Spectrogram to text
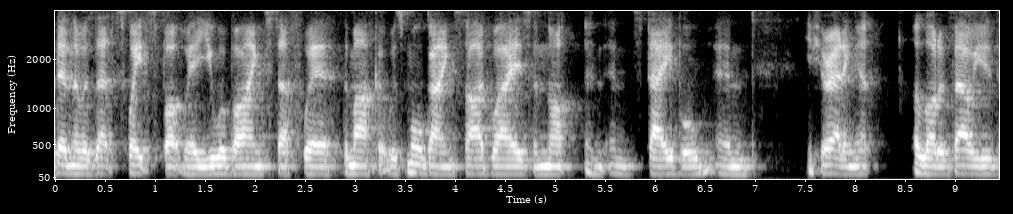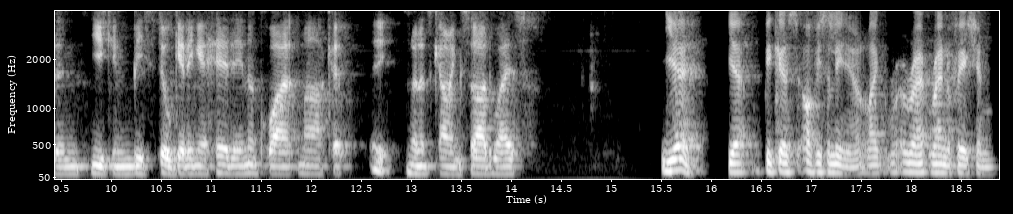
But then there was that sweet spot where you were buying stuff where the market was more going sideways and not and, and stable. And if you're adding it a lot of value, then you can be still getting ahead in a quiet market when it's going sideways. Yeah, yeah, because obviously, you know, like re- renovation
